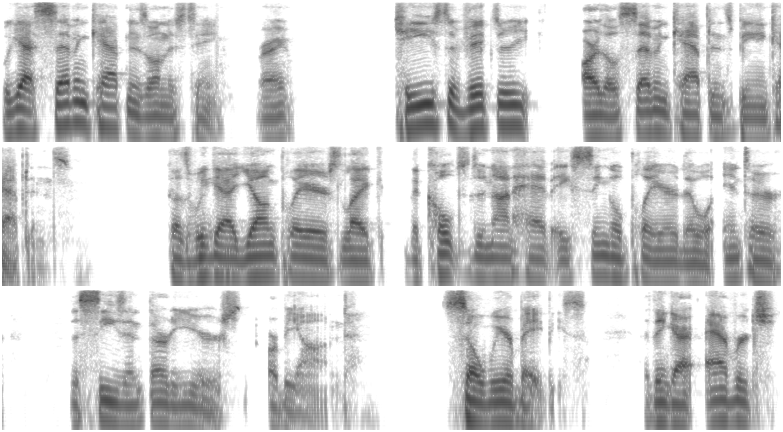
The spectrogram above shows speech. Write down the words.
We got seven captains on this team, right? Keys to victory are those seven captains being captains. Because we got young players like the Colts do not have a single player that will enter the season 30 years or beyond. So we're babies. I think our average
